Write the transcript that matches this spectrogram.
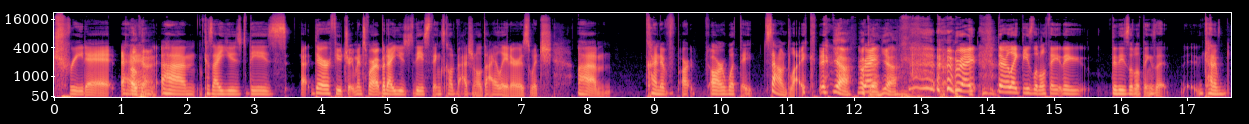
treat it. And, Okay. Um, because I used these. Uh, there are a few treatments for it, but I used these things called vaginal dilators, which um kind of are are what they sound like. Yeah. Okay. Right? Yeah. right? They're like these little things. They they're these little things that kind of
